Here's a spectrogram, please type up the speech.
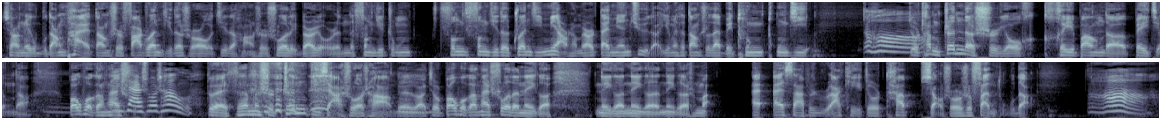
像这个武当派当时发专辑的时候，我记得好像是说里边有人的封集中封封集的专辑面上边戴面具的，因为他当时在被通通缉。哦，就是他们真的是有黑帮的背景的，包括刚才地下说唱嘛，对，他们是真地下说唱，对吧？就是包括刚才说的那个、那个、那个、那个什么，I S Up Rocky，就是他小时候是贩毒的。啊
